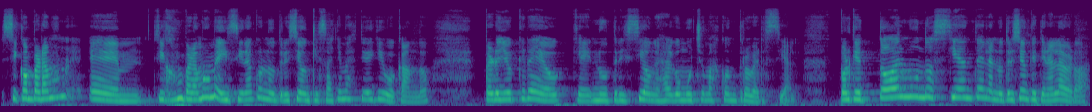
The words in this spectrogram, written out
si comparamos, eh, si comparamos medicina con nutrición, quizás yo me estoy equivocando, pero yo creo que nutrición es algo mucho más controversial, porque todo el mundo siente en la nutrición que tiene la verdad.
